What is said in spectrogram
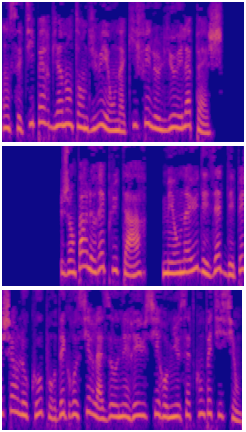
On s'est hyper bien entendu et on a kiffé le lieu et la pêche. J'en parlerai plus tard, mais on a eu des aides des pêcheurs locaux pour dégrossir la zone et réussir au mieux cette compétition.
